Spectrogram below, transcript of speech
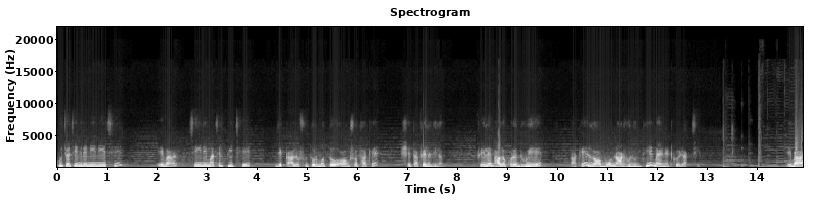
কুচো চিংড়ি নিয়ে নিয়েছি। এবার চিংড়ি মাছের পিঠে যে কালো সুতোর মতো অংশ থাকে, সেটা ফেলে দিলাম। ফেলে ভালো করে ধুয়ে তাকে লবণ আর হলুদ দিয়ে ম্যারিনেট করে রাখছি। এবার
